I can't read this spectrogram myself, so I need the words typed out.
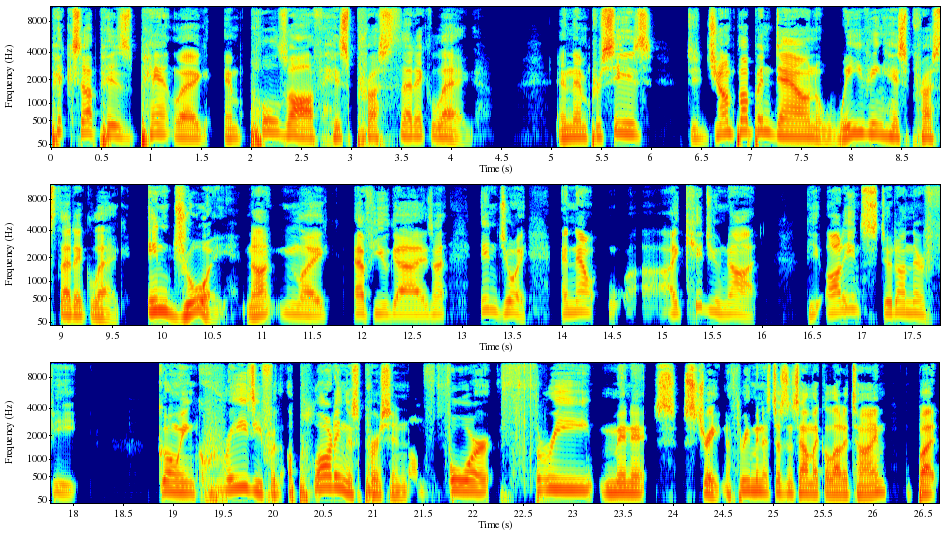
picks up his pant leg, and pulls off his prosthetic leg and then proceeds to jump up and down, waving his prosthetic leg. Enjoy, not like F you guys, not, enjoy. And now, I kid you not, the audience stood on their feet going crazy for applauding this person oh. for three minutes straight. Now, three minutes doesn't sound like a lot of time, but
